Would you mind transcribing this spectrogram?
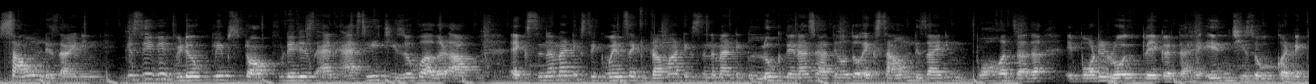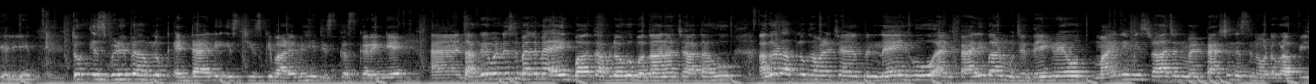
sound designing किसी भी video clip stock footages and ऐसी ही चीज़ों को अगर आप एक सिनेमैटिक सीक्वेंस एक ड्रामेटिक सिनेमैटिक लुक देना चाहते हो तो एक साउंड डिज़ाइनिंग बहुत ज़्यादा इंपॉर्टेंट रोल प्ले करता है इन चीज़ों को करने के लिए। तो इस वीडियो पे हम लोग एंटायरली इस चीज़ के बारे में ही डिस्कस करेंगे। एंड आगे बढ़ने से पहले मैं एक बात आप लोगों को बताना चाहता हूँ। अगर आप लोग हमारे चैनल पर नए हो एंड पहली बार मुझे देख रहे हो my name is Raj and my passion is cinematography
